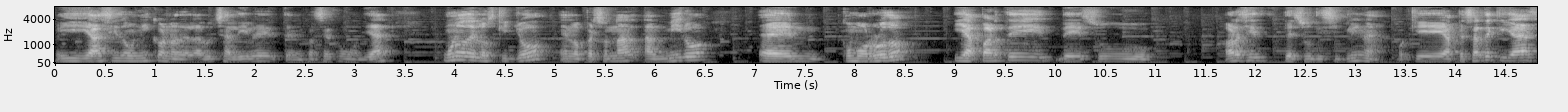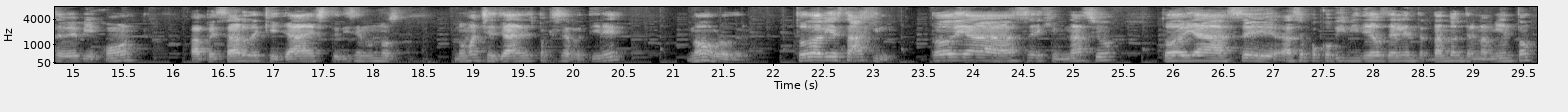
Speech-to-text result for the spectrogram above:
y ha sido un ícono de la lucha libre en el Consejo Mundial. Uno de los que yo, en lo personal, admiro como rudo y aparte de su, ahora sí, de su disciplina, porque a pesar de que ya se ve viejón, a pesar de que ya este, dicen unos, no manches, ya es para que se retire, no, brother, todavía está ágil, todavía hace gimnasio, todavía hace, hace poco vi videos de él dando entrenamiento.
